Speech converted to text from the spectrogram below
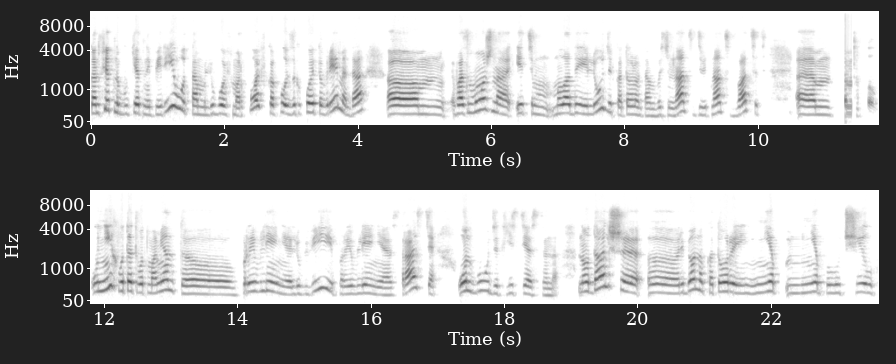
конфетно-букетный период, там любовь-морковь, какой, за какое-то время, да, возможно, эти молодые люди, которым там 18, 19, 20, э, у них вот этот вот момент э, проявления любви, проявления страсти, он будет, естественно. Но дальше э, ребенок, который не, не получил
